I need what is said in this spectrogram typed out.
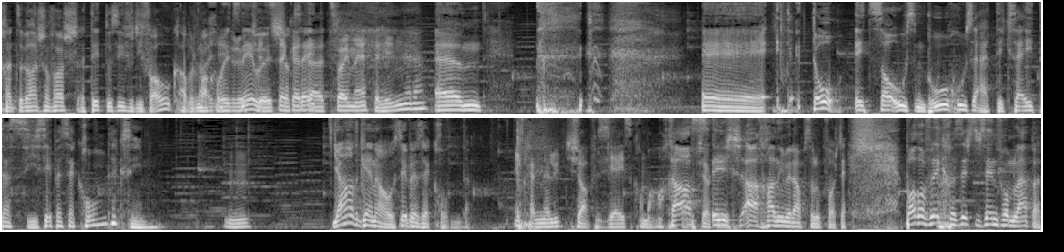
Könnte sogar schon fast ein Titel sein für die Folge, aber machen wir jetzt nicht, jetzt schon gesagt. äh, zwei Meter hinten. Ähm, äh, Du, jetzt so aus dem Bauch raus, hätte ich gesagt, das waren sieben Sekunden. Gewesen. Ja, genau, sieben Sekunden. Ich kenne Leute, die schaffen sie 1,8. Das ist, ah, kann ich mir absolut vorstellen. Bodo Frick, was ist der Sinn vom Leben?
